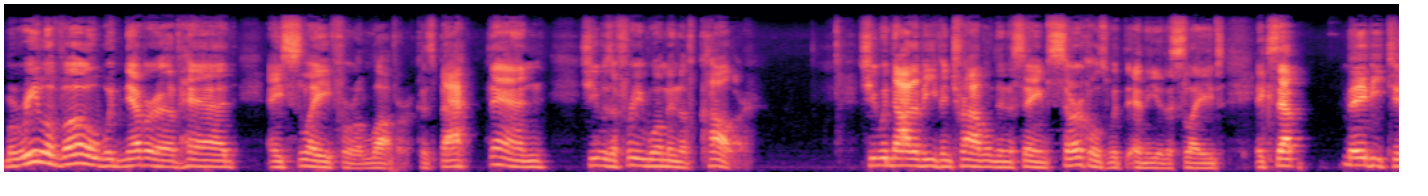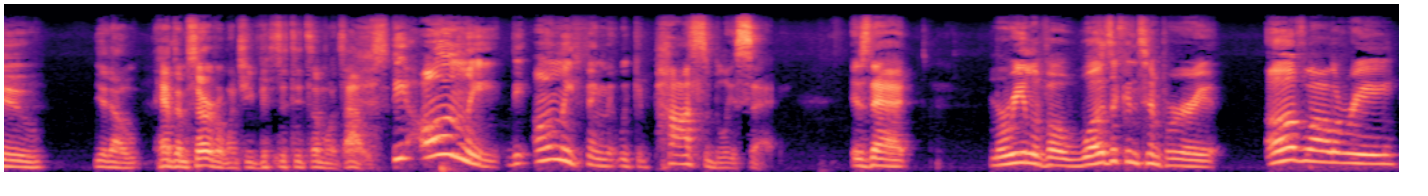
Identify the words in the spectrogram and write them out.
Marie Laveau would never have had a slave for a lover because back then she was a free woman of color. She would not have even traveled in the same circles with any of the slaves, except maybe to, you know, have them serve her when she visited someone's house. The only the only thing that we could possibly say is that Marie Laveau was a contemporary of Lalaurie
